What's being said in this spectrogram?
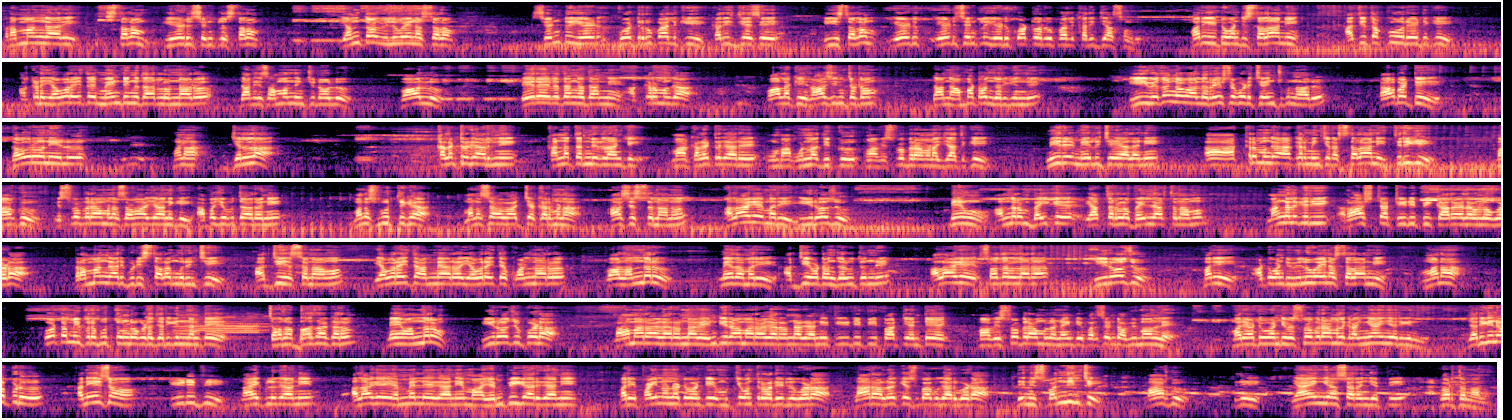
బ్రహ్మంగారి స్థలం ఏడు సెంట్లు స్థలం ఎంతో విలువైన స్థలం సెంటు ఏడు కోటి రూపాయలకి ఖరీదు చేసే ఈ స్థలం ఏడు ఏడు సెంట్లు ఏడు కోట్ల రూపాయలు ఖరీదు చేస్తుంది. మరి ఇటువంటి స్థలాన్ని అతి తక్కువ రేటుకి అక్కడ ఎవరైతే మెయింటింగ్దారులు ఉన్నారో దానికి సంబంధించిన వాళ్ళు వాళ్ళు వేరే విధంగా దాన్ని అక్రమంగా వాళ్ళకి రాసించడం దాన్ని అమ్మటం జరిగింది. ఈ విధంగా వాళ్ళు రిజిస్టర్ కూడా చేయించుకున్నారు. కాబట్టి గౌరవనీయులు మన జిల్లా కలెక్టర్ గారిని కన్న లాంటి మా కలెక్టర్ గారు మాకున్న దిక్కు మా విశ్వబ్రాహ్మణ జాతికి మీరే మేలు చేయాలని ఆ అక్రమంగా ఆక్రమించిన స్థలాన్ని తిరిగి మాకు విశ్వబ్రాహ్మణ సమాజానికి అప్పచెబుతారని మనస్ఫూర్తిగా మనసా వాచ్య కర్మణ ఆశిస్తున్నాను. అలాగే మరి ఈరోజు మేము అందరం బైక్ యాత్రలో బయలుదేరుతున్నాము. మంగళగిరి రాష్ట్ర టీడీపీ కార్యాలయంలో కూడా బ్రహ్మంగారి గుడి స్థలం గురించి అర్జీ ఇస్తున్నాము. ఎవరైతే అమ్మారో ఎవరైతే కొన్నారో వాళ్ళందరూ మీద మరి అర్జీ ఇవ్వటం జరుగుతుంది. అలాగే సోదరులారా ఈరోజు మరి అటువంటి విలువైన స్థలాన్ని మన కూటమి ప్రభుత్వంలో కూడా జరిగిందంటే చాలా బాధాకరం. మేమందరం ఈరోజు కూడా రామారావు గారు అన్నా ఎన్టీ రామారావు గారు అన్నా కానీ టీడీపీ పార్టీ అంటే మా విశ్వబ్రాహ్మణులు నైంటీ పర్సెంట్ అభిమానులే. మరి అటువంటి విశ్వబ్రాహ్మణులకు అన్యాయం జరిగింది. జరిగినప్పుడు కనీసం టీడీపీ నాయకులు కానీ అలాగే ఎమ్మెల్యే కానీ మా ఎంపీ గారు కానీ మరి పైన ఉన్నటువంటి ముఖ్యమంత్రి వర్యులు కూడా నారా లోకేష్ బాబు గారు కూడా దీన్ని స్పందించి మాకు ఇది న్యాయం చేస్తారని చెప్పి కోరుతున్నాను.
